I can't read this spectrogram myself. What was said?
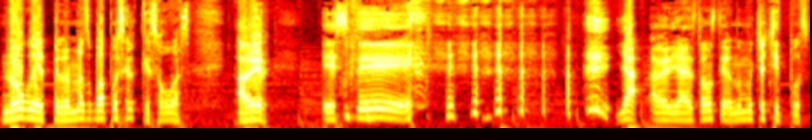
No, güey, el pelón más guapo es el que sobas. A ver, este. ya, a ver, ya estamos tirando mucho chitpos.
